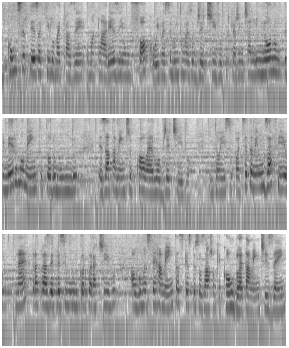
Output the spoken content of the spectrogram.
e com certeza aquilo vai trazer uma clareza e um foco e vai ser muito mais objetivo porque a gente alinhou no primeiro momento todo mundo exatamente qual era o objetivo. Então isso pode ser também um desafio, né? Para trazer para esse mundo corporativo algumas ferramentas que as pessoas acham que é completamente zen,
